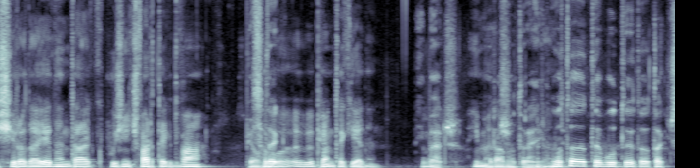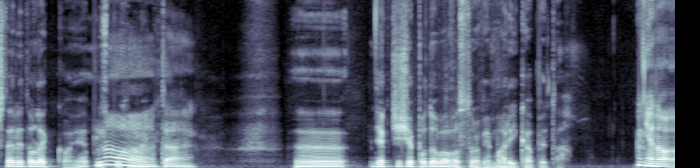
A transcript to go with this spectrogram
Środa 1, tak, później czwartek 2, piątek piątek 1. i mecz. I mecz. Rano trening. Rano. No to te buty to tak cztery to lekko, nie? Plus No, pucharek. tak. E, jak ci się podoba w Ostrowie? Marika pyta. Nie no,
